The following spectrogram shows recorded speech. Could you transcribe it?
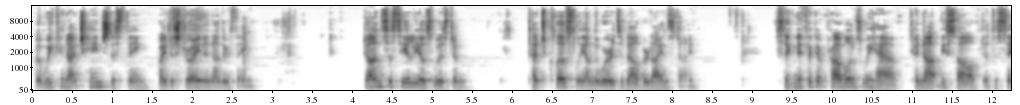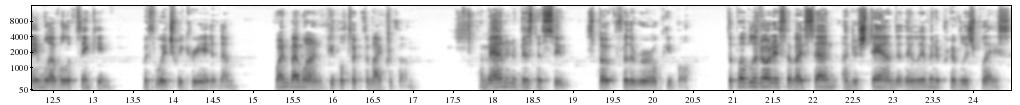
but we cannot change this thing by destroying another thing. Don Cecilio's wisdom touched closely on the words of Albert Einstein. Significant problems we have cannot be solved at the same level of thinking with which we created them. One by one, people took the microphone. A man in a business suit spoke for the rural people. The pobladores of Aysén understand that they live in a privileged place.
